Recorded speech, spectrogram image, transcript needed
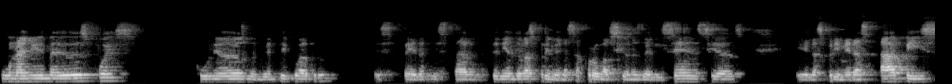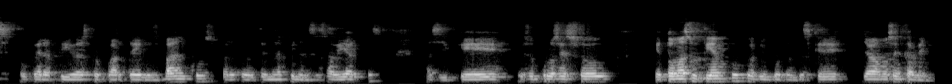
un año y medio después, junio de 2024, esperan estar teniendo las primeras aprobaciones de licencias, eh, las primeras APIs operativas por parte de los bancos para todo el tema de finanzas abiertas. Así que es un proceso que toma su tiempo, pero lo importante es que ya vamos en camino.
